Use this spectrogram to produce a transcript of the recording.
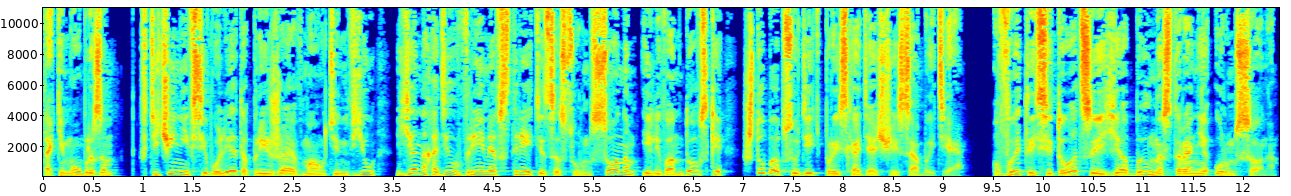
Таким образом, в течение всего лета, приезжая в Маунтин-Вью, я находил время встретиться с Урмсоном и Левандовски, чтобы обсудить происходящие события. В этой ситуации я был на стороне Урмсона.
